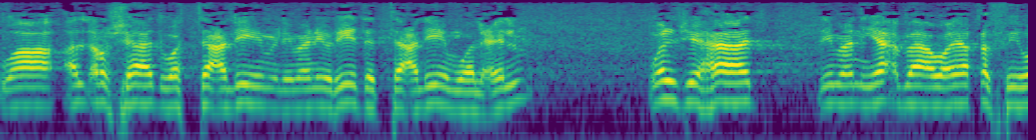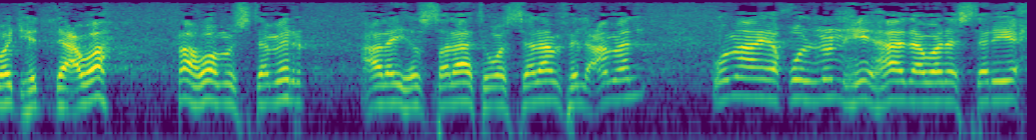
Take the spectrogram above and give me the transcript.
والإرشاد والتعليم لمن يريد التعليم والعلم والجهاد لمن يأبى ويقف في وجه الدعوة فهو مستمر عليه الصلاة والسلام في العمل. وما يقول ننهي هذا ونستريح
